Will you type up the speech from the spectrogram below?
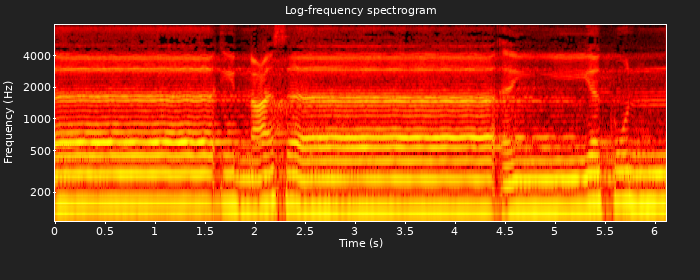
عسى أن يكن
